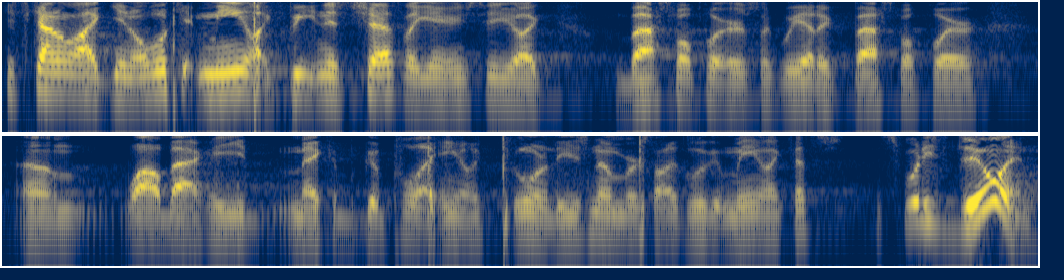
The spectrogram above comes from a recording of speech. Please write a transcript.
He's kind of like, you know, look at me, like beating his chest. Like, you, know, you see, like basketball players. Like, we had a basketball player um, a while back. He'd make a good play, you know, like one of these numbers. Like, look at me. Like, that's, that's what he's doing.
